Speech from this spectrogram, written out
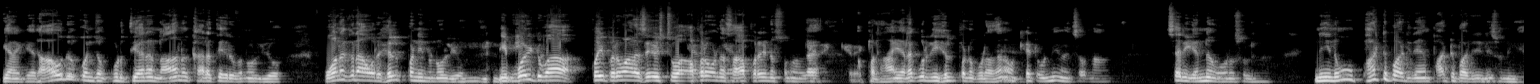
எனக்கு ஏதாவது கொஞ்சம் கொடுத்தியானா நானும் கரத்தேறுவனும் இல்லையோ? உனக்கு நான் ஒரு ஹெல்ப் பண்ணிடணும் இல்லையோ? நீ போயிட்டு வா போய் பெருமாளை சேவிச்சுட்டு வா அப்புறம் உன்னை சாப்பிட்றேன்னு சொன்னல. அப்போ நான் எனக்கு ஒரு நீ ஹெல்ப் பண்ணக்கூடாதுன்னு அவன் கேட்ட உடனே அவன் சொன்னான். சரி என்ன வேணும் சொல்லுங்க. நீ இன்னும் பாட்டு பாடினேன் பாட்டு பாடினேன்னு சொன்னீங்க.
